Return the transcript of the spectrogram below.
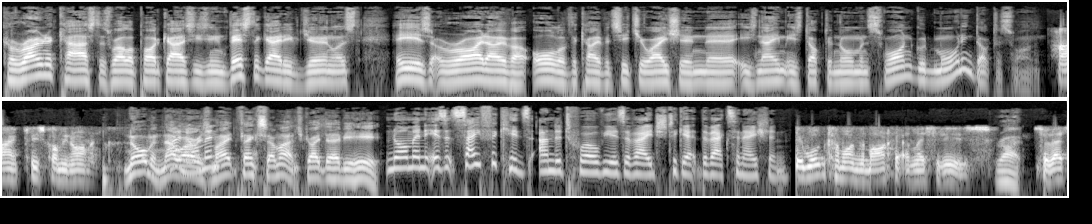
Coronacast as well, a podcast. He's an investigative journalist. He is right over all of the COVID situation. Uh, his name is Dr. Norman Swan. Good morning, Dr. Swan. Hi, please call me Norman. Norman, no Hi, worries, Norman. mate. Thanks so much. Great to have you here. Norman, is it safe for kids under 12 years of age to get the vaccination? It won't come on the market unless it is. Right. So that's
